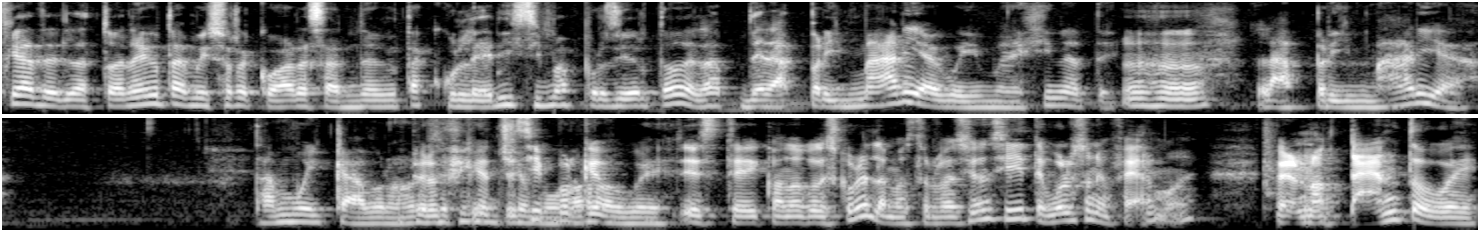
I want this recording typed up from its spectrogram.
fíjate, la, tu anécdota me hizo recordar esa anécdota culerísima, por cierto, de la, de la primaria, güey, imagínate. Ajá. La primaria. Está muy cabrón. Pero fíjate, sí, porque morro, güey. este, cuando descubres la masturbación, sí, te vuelves un enfermo, ¿eh? Pero no tanto, güey.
